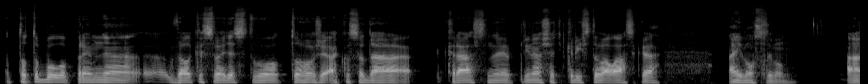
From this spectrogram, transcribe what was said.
A toto bolo pre mňa e, veľké svedectvo toho, že ako sa dá krásne prinášať Kristova láska aj moslimom. A,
